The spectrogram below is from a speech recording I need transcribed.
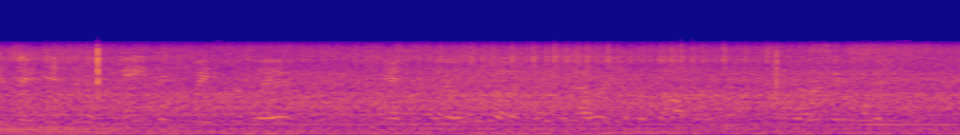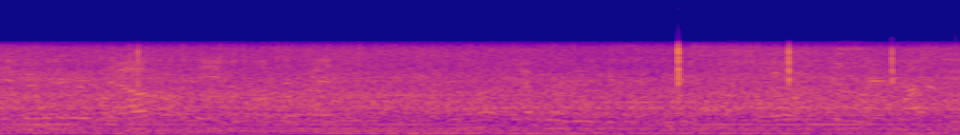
it's, a, it's an amazing place to live. And, you know, who knows? I mean, I wish it was awesome. You know what I mean? If, if everything works out, maybe the compromise. Definitely going to be cool. You know, if you're planning out, you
